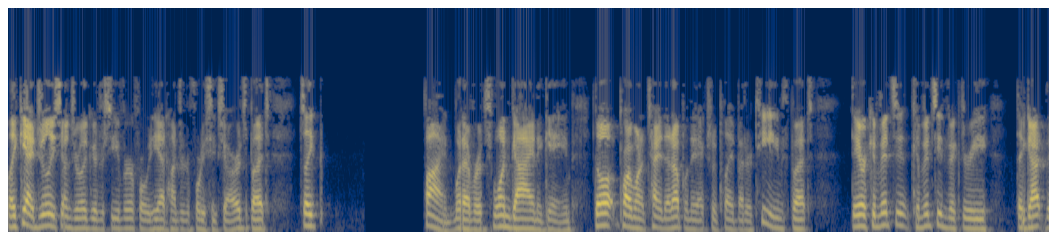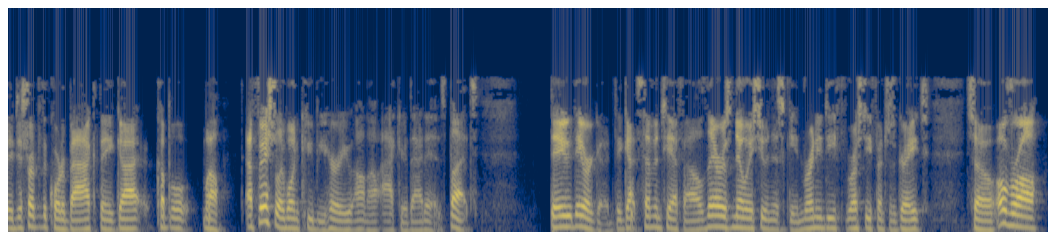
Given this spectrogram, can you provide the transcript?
Like yeah, Julius Young's a really good receiver for what he had 146 yards, but it's like fine, whatever. It's one guy in a game. They'll probably want to tighten that up when they actually play better teams, but they were convincing convincing victory. They got they disrupted the quarterback. They got a couple well, officially one QB hurry. I don't know how accurate that is, but they they were good. They got seven TFLs. There was no issue in this game. Running def- rush defense was great. So overall,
